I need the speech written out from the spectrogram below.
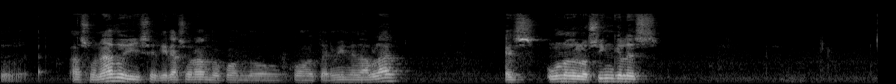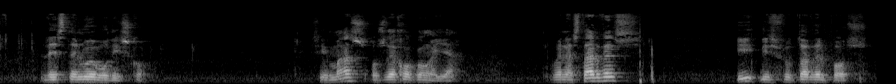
eh, ha sonado y seguirá sonando cuando, cuando termine de hablar es uno de los singles de este nuevo disco. Sin más, os dejo con ella. Buenas tardes y disfrutar del post.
